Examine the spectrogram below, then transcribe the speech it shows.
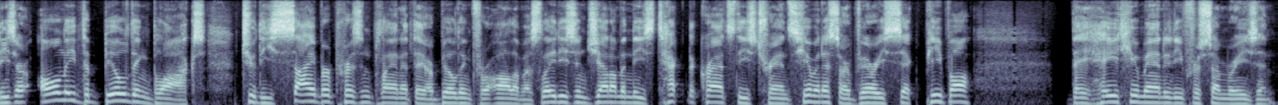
These are only the building blocks to the cyber prison planet they are building for all of us. Ladies and gentlemen, these technocrats, these transhumanists are very sick people. They hate humanity for some reason.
